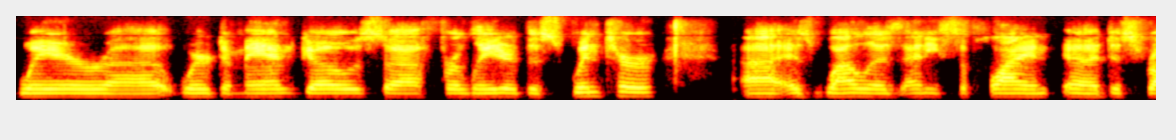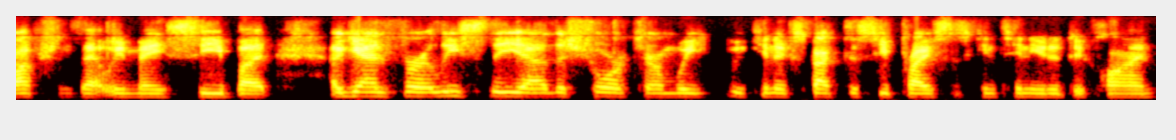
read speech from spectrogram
where uh, where demand goes uh, for later this winter, uh, as well as any supply uh, disruptions that we may see. But again, for at least the uh, the short term, we we can expect to see prices continue to decline.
